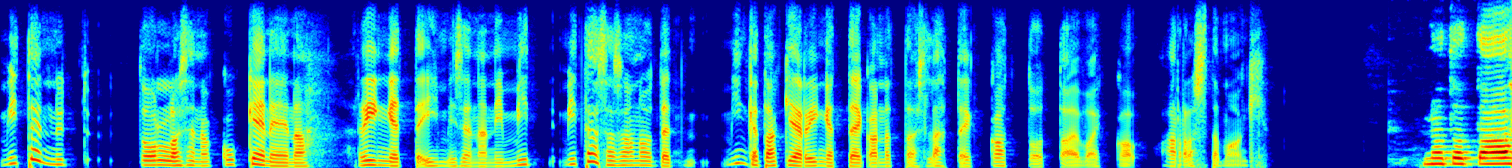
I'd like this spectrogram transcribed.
miten nyt tuollaisena kokeneena ringette-ihmisenä, niin mit, mitä sä sanot, että minkä takia ringetteen kannattaisi lähteä katsoa tai vaikka harrastamaankin? No tota,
